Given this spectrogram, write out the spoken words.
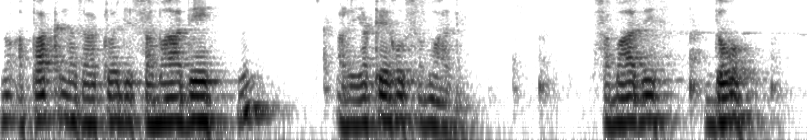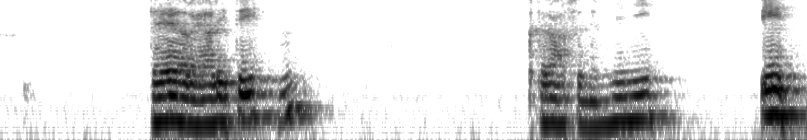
No a pak na základě samády. Hm? Ale jakého samády? Samády do té reality, hm? která se nemění, i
